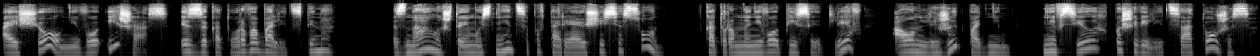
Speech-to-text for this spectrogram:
а еще у него ишас, из-за которого болит спина. Знала, что ему снится повторяющийся сон, в котором на него писает лев, а он лежит под ним, не в силах пошевелиться от ужаса.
